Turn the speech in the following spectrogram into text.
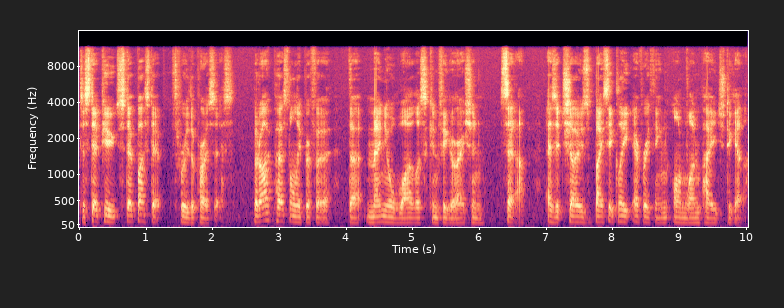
to step you step by step through the process, but I personally prefer the manual wireless configuration setup as it shows basically everything on one page together.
